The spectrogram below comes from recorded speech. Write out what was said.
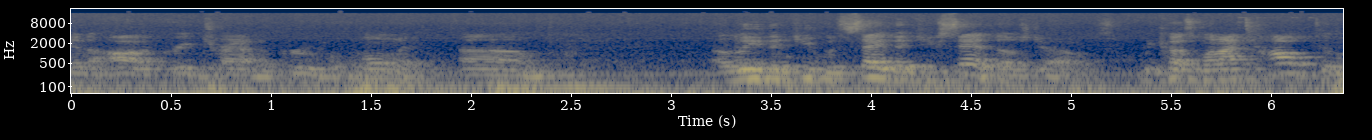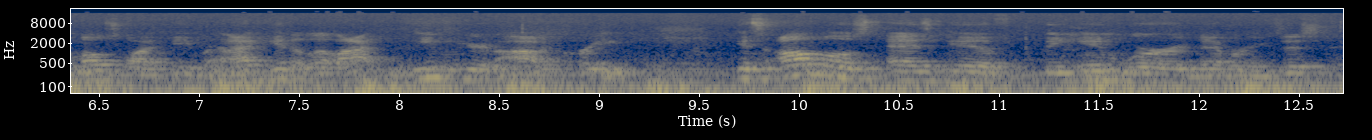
into Otter Creek trying to prove a point. Um, I believe that you would say that you said those, Jones. Because when I talk to most white people, and I get a lot, even here at Otter Creek, it's almost as if the N word never existed.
